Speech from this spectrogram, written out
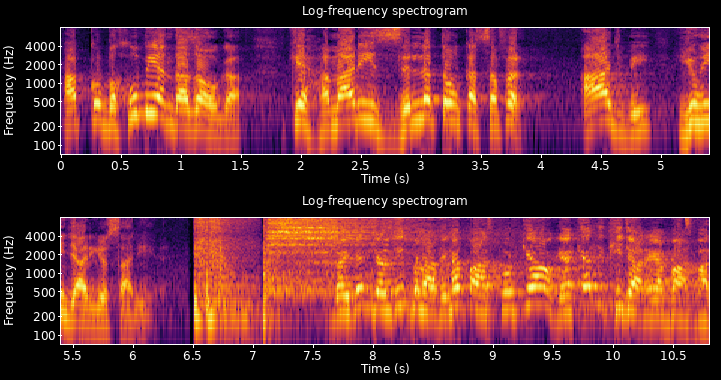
آپ کو بخوبی اندازہ ہوگا کہ ہماری ذلتوں کا سفر آج بھی یوں ہی جاری و ساری ہے۔ بھائی جلدی بنا دینا پاسپورٹ کیا ہو گیا؟ کیا لکھی جا رہے ہیں بار بار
